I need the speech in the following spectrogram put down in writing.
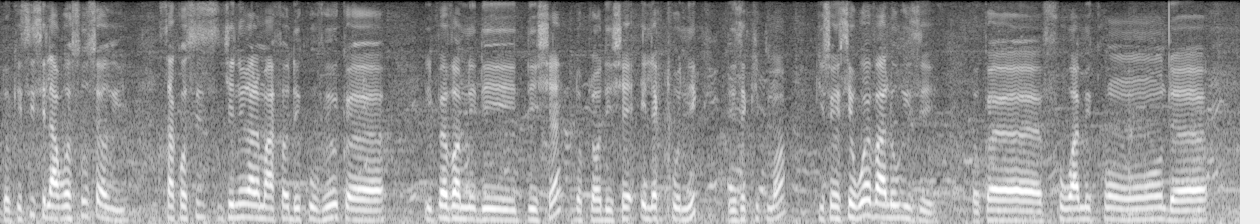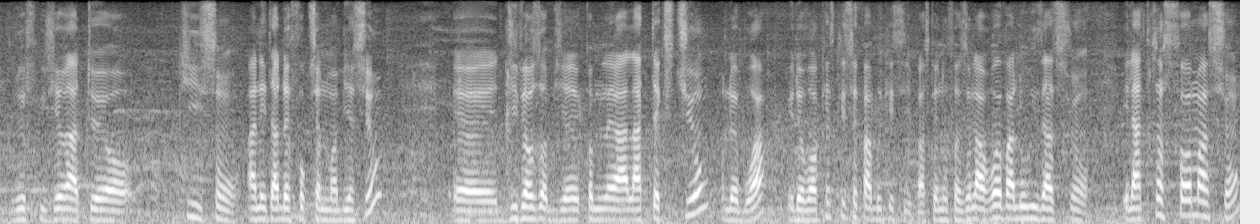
Donc ici, c'est la ressourcerie. Ça consiste généralement à faire découvrir qu'ils peuvent emmener des déchets, donc leurs déchets électroniques, des équipements, qui sont ici revalorisés. Donc euh, four à micro-ondes, euh, réfrigérateurs qui sont en état de fonctionnement bien sûr, euh, divers objets comme la, texture, le bois, et de voir qu'est-ce qui se fabrique ici. Parce que nous faisons la revalorisation et la transformation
